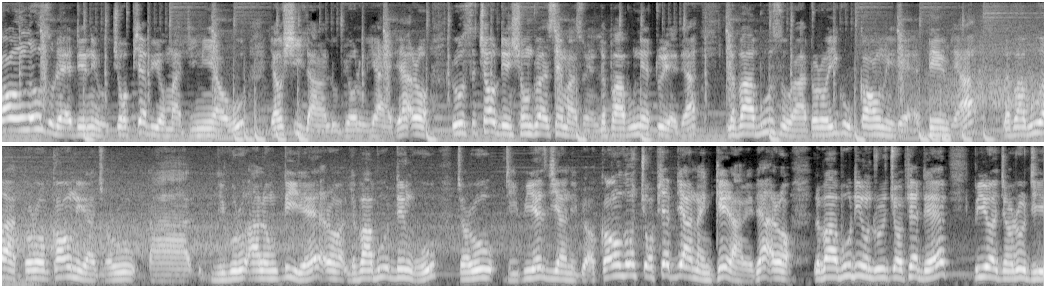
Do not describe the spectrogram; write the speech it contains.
ကောင်းဆုံးဆိုတဲ့အတင်းတွေကိုကြော်ဖြတ်ပြီးတော့မှဒီနေရာကိုရောက်ရှိလာတာလို့ပြောလို့ရတယ်ဗျာအဲ့တော့တို့16တင်ရှုံးထွက်အဆင့်မှာဆိုရင်လီဗာပူးနဲ့တွေ့ရဗျာလီဗာပူးဆိုတာတော်တော်ကြီးကိုကောင်းနေတဲ့အတင်းဗျာလီဗာပူးကတော်တော်ကောင်းနေတာကျွန်တော်တို့ဒါညီကိုတို့အားလုံးသိတယ်အဲ့တော့လီဗာပူးအတင်းကိုကျွန်တော်တို့ဒီ PSG ကနေပြီးတော့အကောင်းဆုံးကြော်ဖြတ်ပြနိုင်ခဲ့တာပဲဗျာအဲ့တော့လီဗာပူးတင်းကိုတို့ကြော်ဖြတ်တယ်ပြီးတော့ကျွန်တော်တို့ဒီ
